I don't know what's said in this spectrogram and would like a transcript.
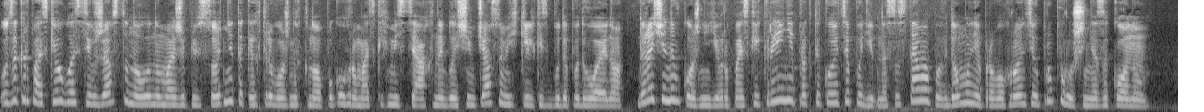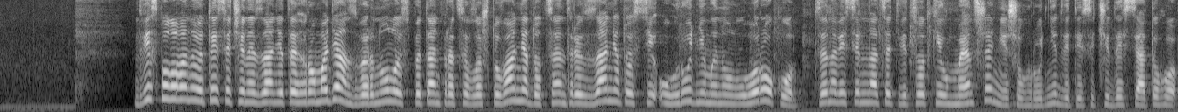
У Закарпатській області вже встановлено майже півсотні таких тривожних кнопок у громадських місцях. Найближчим часом їх кількість буде подвоєно. До речі, не в кожній європейській країні практикується подібна система повідомлення правоохоронців про порушення закону. Дві з половиною тисячі незайнятих громадян звернулось з питань працевлаштування до центрів зайнятості у грудні минулого року. Це на 18% менше ніж у грудні 2010-го.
